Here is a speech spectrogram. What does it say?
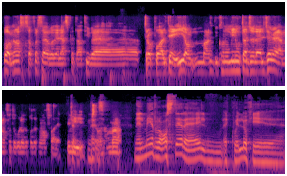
Boh, non lo so, forse avevo delle aspettative troppo alte io, ma con un minutaggio del genere hanno fatto quello che potevano fare. Quindi, Cioè, insomma, eh, ma- nel main roster è, il- è quello che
